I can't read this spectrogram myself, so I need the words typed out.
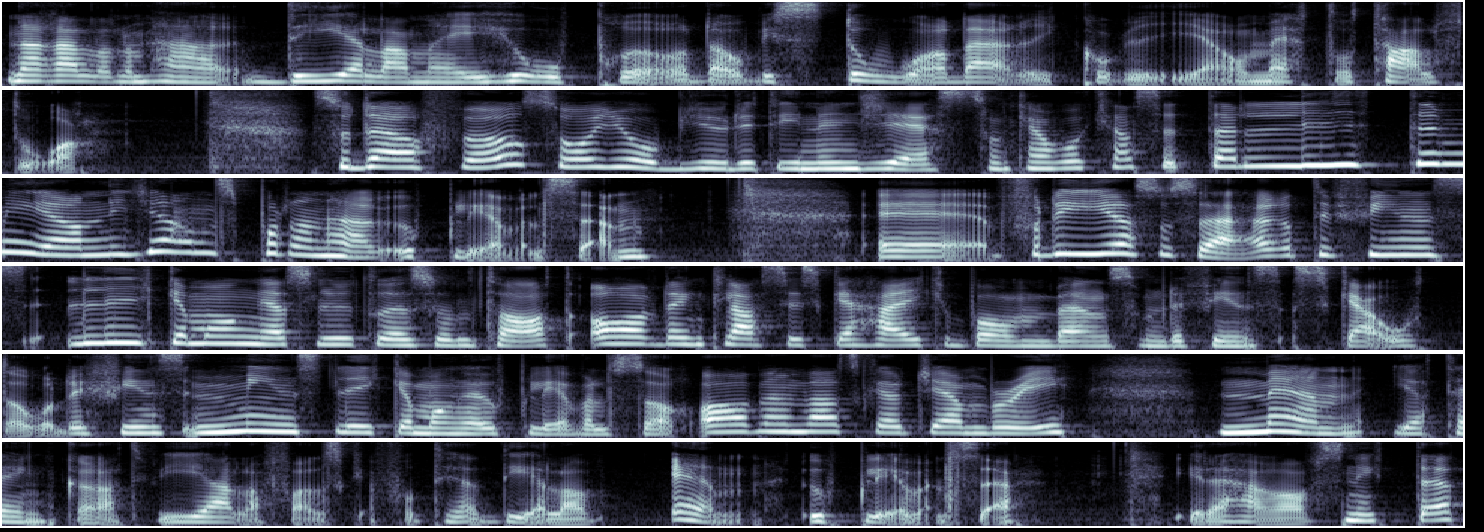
när alla de här delarna är ihoprörda och vi står där i Korea om ett och ett halvt år. Så därför så har jag bjudit in en gäst som kanske kan sätta lite mer nyans på den här upplevelsen. Eh, för det är alltså så här att det finns lika många slutresultat av den klassiska hikebomben som det finns scouter. Och det finns minst lika många upplevelser av en världscout jamboree. Men jag tänker att vi i alla fall ska få ta del av en upplevelse i det här avsnittet.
